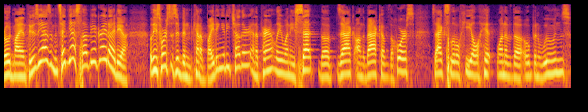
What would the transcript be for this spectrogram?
rode my enthusiasm and said, Yes, that would be a great idea. Well, these horses had been kind of biting at each other, and apparently, when he set the Zach on the back of the horse, Zach's little heel hit one of the open wounds,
